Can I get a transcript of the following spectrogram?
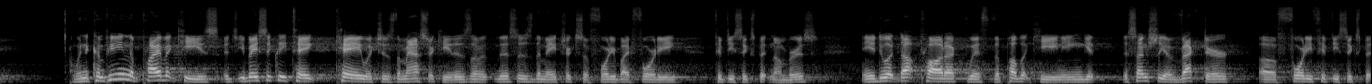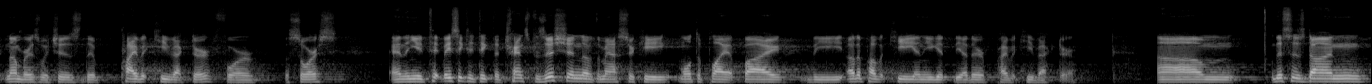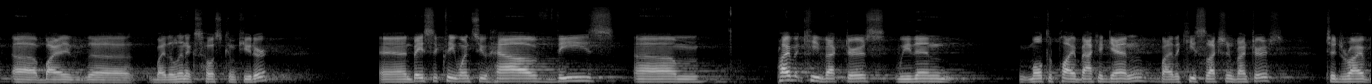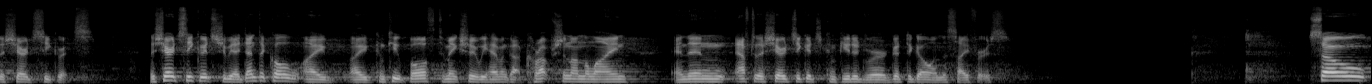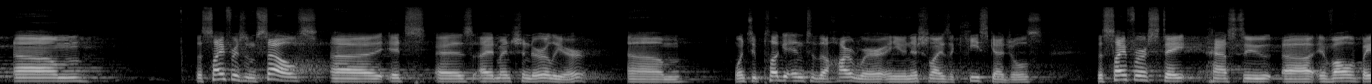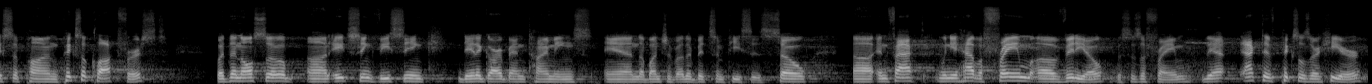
When you're computing the private keys, you basically take K, which is the master key. This is, a, this is the matrix of 40 by 40, 56-bit numbers. And you do a dot product with the public key, and you can get essentially a vector of 40, 56-bit numbers, which is the private key vector for the source. And then you basically take the transposition of the master key, multiply it by the other public key, and you get the other private key vector. Um, this is done uh, by, the, by the Linux host computer. And basically, once you have these um, private key vectors, we then multiply back again by the key selection vectors to derive the shared secrets. The shared secrets should be identical. I, I compute both to make sure we haven't got corruption on the line. And then after the shared secrets computed, we're good to go on the ciphers. So um, the ciphers themselves, uh, it's, as I had mentioned earlier, um, once you plug it into the hardware and you initialize the key schedules, the cipher state has to uh, evolve based upon pixel clock first, but then also on HSync, VSync, data guard band timings, and a bunch of other bits and pieces. So uh, in fact, when you have a frame of video, this is a frame, the active pixels are here,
